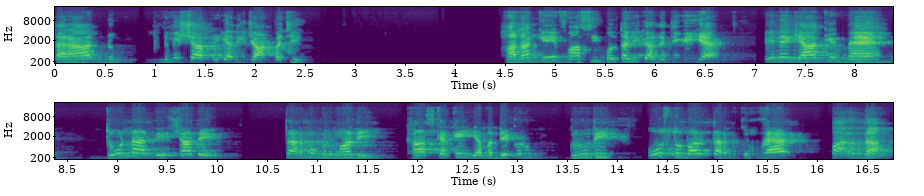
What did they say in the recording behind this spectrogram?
ਤਰ੍ਹਾਂ ਨਮਿਸ਼ਾ ਪ੍ਰਿਆ ਦੀ ਜਾਨ ਬਚੀ। ਹਾਲਾਂਕਿ ਫਾਂਸੀ ਮੁਲਤਵੀ ਕਰ ਦਿੱਤੀ ਗਈ ਹੈ। ਇਹਨੇ ਕਿਹਾ ਕਿ ਮੈਂ ਦੋਨਾਂ ਦੇਸ਼ਾਂ ਦੇ ਧਰਮ ਗੁਰੂਆਂ ਦੀ, ਖਾਸ ਕਰਕੇ ਯਮਨ ਦੇ ਗੁਰੂ ਗੁਰੂ ਦੀ, ਉਸ ਤੋਂ ਬਾਅਦ ਧਰਮ ਗੁਰੂ ਹੈ ਭਾਰਤ ਦਾ,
